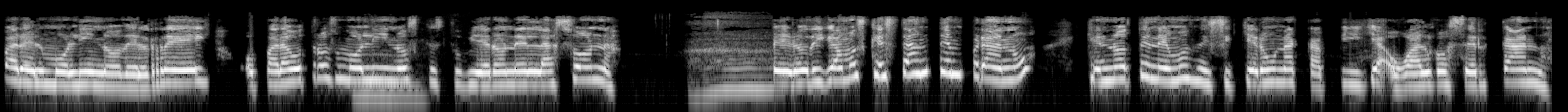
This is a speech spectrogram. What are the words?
para el molino del rey o para otros molinos mm. que estuvieron en la zona. Ah. Pero digamos que es tan temprano que no tenemos ni siquiera una capilla o algo cercano.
